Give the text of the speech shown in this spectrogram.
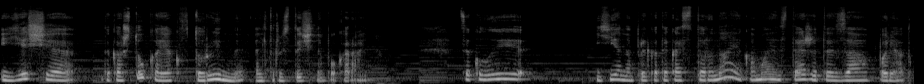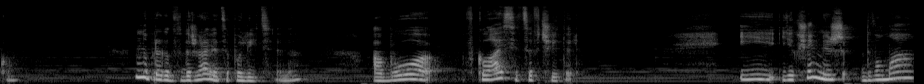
І є ще така штука, як вторинне альтруїстичне покарання. Це коли є, наприклад, якась сторона, яка має стежити за порядком. Ну, Наприклад, в державі це поліція, да? або в класі це вчитель. І якщо між двома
